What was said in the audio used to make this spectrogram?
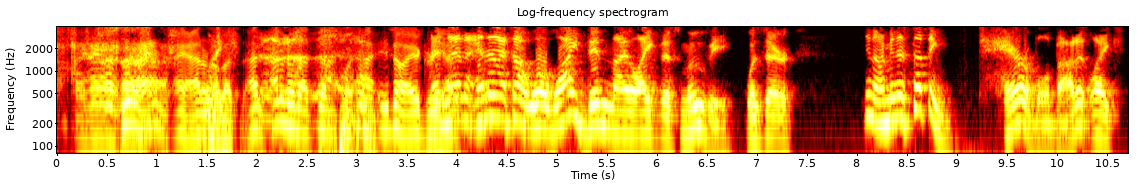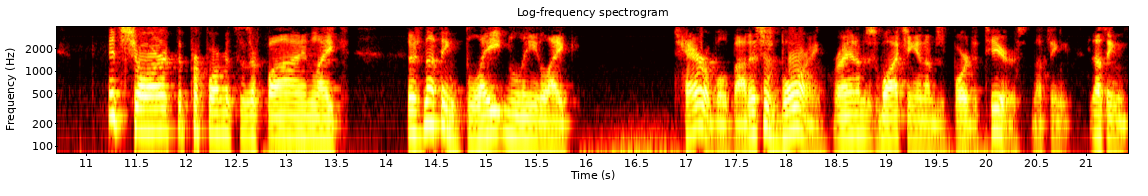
Yeah, I don't, I, I don't know about I, I don't know about seven point. I, no, I agree. And then and then I thought, well, why didn't I like this movie? Was there, you know, I mean, there's nothing terrible about it. Like, it's short, the performances are fine. Like, there's nothing blatantly like terrible about it. It's just boring, right? I'm just watching it. I'm just bored to tears. Nothing, nothing,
